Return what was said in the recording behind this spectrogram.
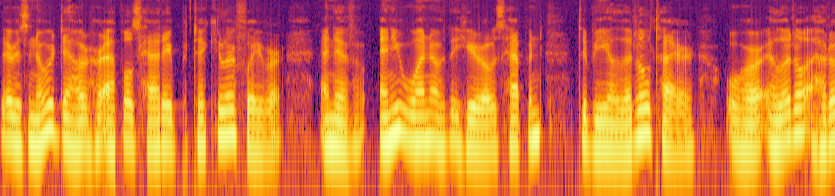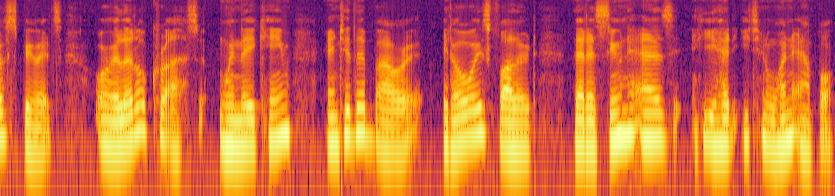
There is no doubt her apples had a particular flavor, and if any one of the heroes happened to be a little tired, or a little out of spirits, or a little cross when they came into the bower, it always followed that as soon as he had eaten one apple,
